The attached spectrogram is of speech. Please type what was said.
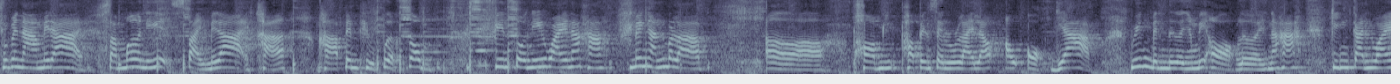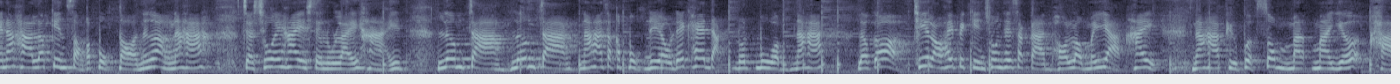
ชุดว่ายน้ำไม่ได้ซัมเมอร์นี้ใส่ไม่ได้ขาขาเป็นผิวเปลือกส้ม กินตัวนี้ไว้นะคะ ไม่งั้นเวลาออพอมีพอเป็นเซลลูไลท์แล้วเอาออกยาก วิ่งเป็นเดือนยังไม่ออกเลยนะคะ กินกันไว้นะคะ แล้วกิน 2 กระปุกต่อเนื่องนะคะ จะช่วยให้เซลลูไลท์หายเริ่มจาง เริ่มจางนะคะแต่กระปุกเดียวได้แค่ดักลดบวมนะคะ แล้วก็ที่เราให้ไปกินช่วงเทศกาลเพราะเราไม่อยากให้นะคะ ผิวเปลือกส้มมามาเยอะขา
